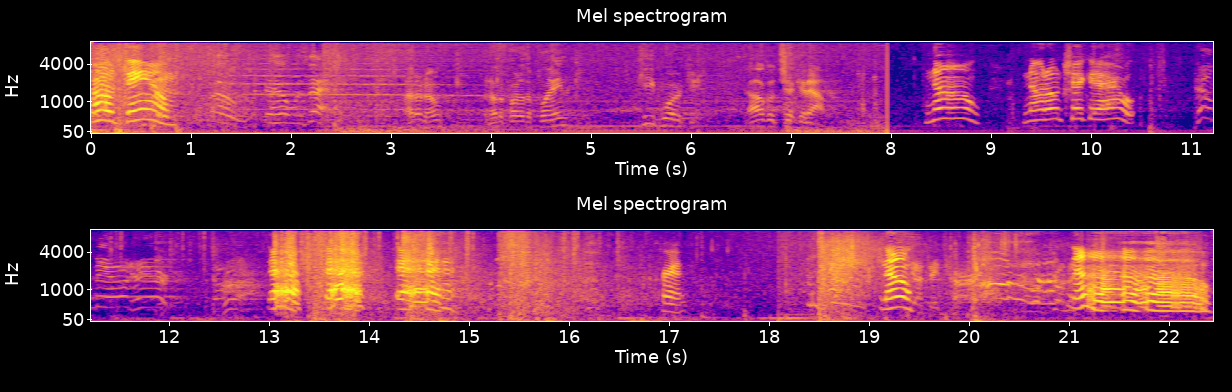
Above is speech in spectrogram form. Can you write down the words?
Oh damn! Oh, what the hell was that? I don't know. Another part of the plane? Keep working. I'll go check it out. No! No, don't check it out! Help me out here! Ah! Ah! Ah! Crap. No! No!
